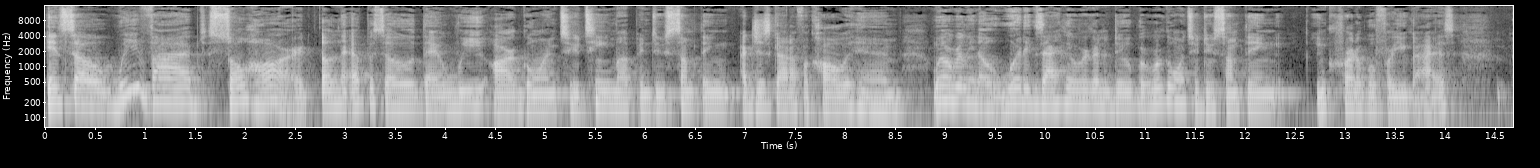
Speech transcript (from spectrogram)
And so we vibed so hard on the episode that we are going to team up and do something. I just got off a call with him. We don't really know what exactly we're going to do, but we're going to do something incredible for you guys.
